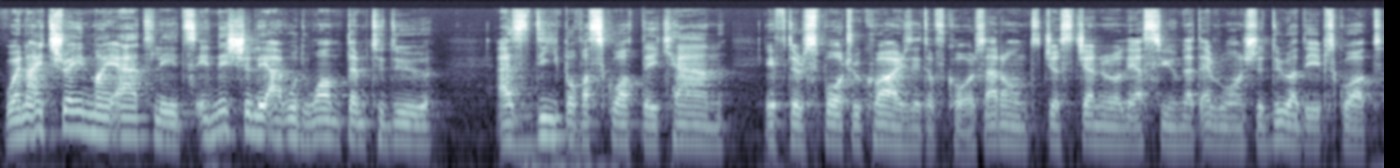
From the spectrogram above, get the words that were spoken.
When I train my athletes, initially I would want them to do as deep of a squat they can if their sport requires it, of course. I don't just generally assume that everyone should do a deep squat.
